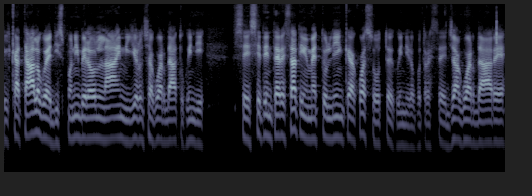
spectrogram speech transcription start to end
il, catalogo è disponibile online, io l'ho già guardato, quindi se siete interessati mi metto il link qua sotto e quindi lo potreste già guardare.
